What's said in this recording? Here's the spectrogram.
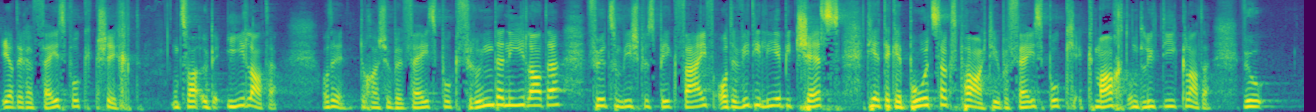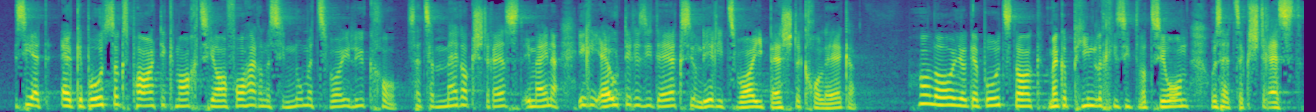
Ich habe eine Facebook-Geschichte. Und zwar über Einladen. Oder? Du kannst über Facebook Freunde einladen, für zum Beispiel das Big Five. Oder wie die liebe Jess, die hat eine Geburtstagsparty über Facebook gemacht und Leute eingeladen. Weil sie hat eine Geburtstagsparty gemacht, das Jahr vorher, und es sind nur zwei Leute gekommen. Es hat sie mega gestresst. Ich meine, ihre Eltern waren der und ihre zwei besten Kollegen. Hallo, ja Geburtstag. Mega peinliche Situation. Und es hat sie gestresst.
